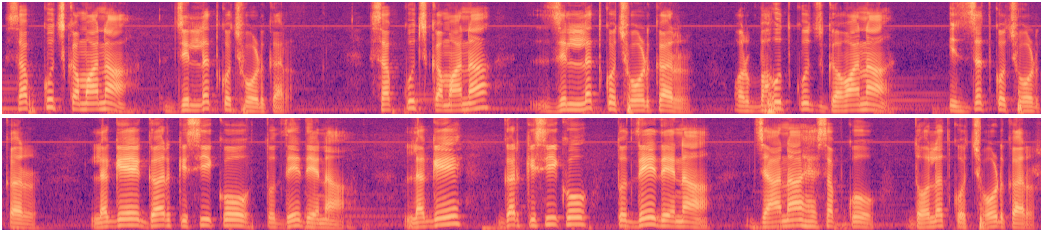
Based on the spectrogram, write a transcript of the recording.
सब कुछ कमाना जिल्लत को छोड़कर, सब कुछ कमाना ज़िल्लत को छोड़कर और बहुत कुछ गंवाना इज़्ज़त को छोड़कर। लगे गर किसी को तो दे देना, लगे गर किसी को तो दे देना। जाना है सबको, दौलत को छोड़कर।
